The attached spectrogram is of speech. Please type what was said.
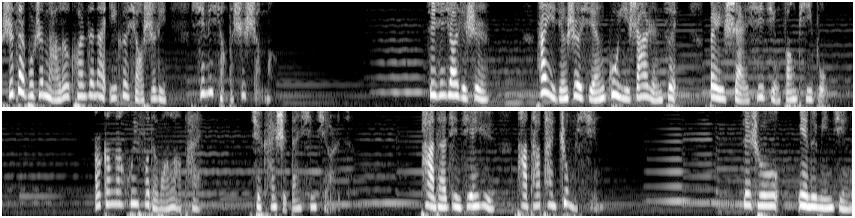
实在不知马乐宽在那一个小时里心里想的是什么。最新消息是，他已经涉嫌故意杀人罪，被陕西警方批捕。而刚刚恢复的王老太，却开始担心起儿子，怕他进监狱，怕他判重刑。最初面对民警，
